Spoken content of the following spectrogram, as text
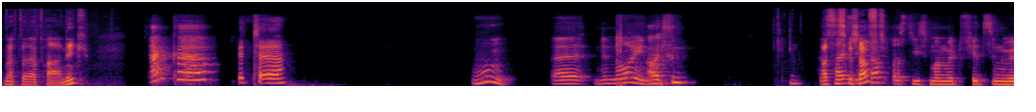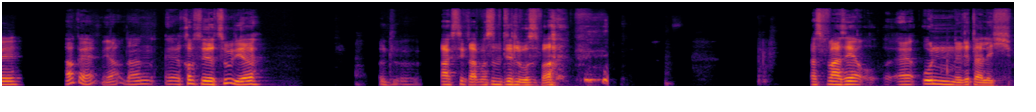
nach deiner Panik. Danke. Bitte. Uh, äh, eine 9. Aber ich finde, Hast du es Ich geschafft? schaff das diesmal mit 14 Will. Okay, ja, dann äh, kommst du wieder zu dir und fragst dich gerade, was mit dir los war. Das war sehr äh, unritterlich.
